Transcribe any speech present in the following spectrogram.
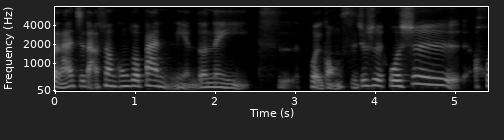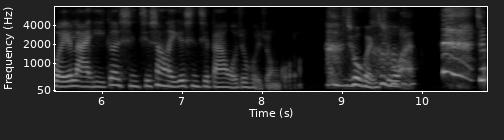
本来只打算工作半年的那一次回公司，就是我是回来一个星期，上了一个星期班，我就回中国了，就回去玩。就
